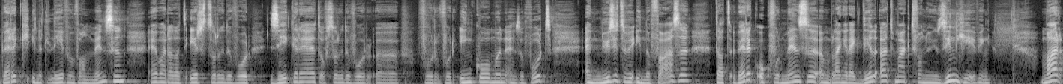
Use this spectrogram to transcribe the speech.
werk in het leven van mensen, hè, waar dat het eerst zorgde voor zekerheid of zorgde voor, uh, voor, voor inkomen enzovoort. En nu zitten we in de fase dat werk ook voor mensen een belangrijk deel uitmaakt van hun zingeving. Maar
